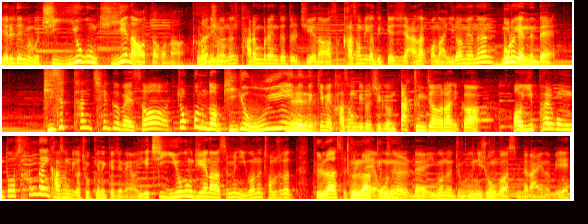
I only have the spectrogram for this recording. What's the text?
예를 들면 뭐 G250 뒤에 나왔다거나 그렇죠. 아니면은 다른 브랜드들 뒤에 나와서 가성비가 느껴지지 않았거나 이러면은 모르겠는데 비슷한 체급에서 조금 더 비교 우위에 있는 네. 느낌의 가성비로 지금 딱 등장을 하니까 어 280도 상당히 가성비가 좋게 느껴지네요. 이게 G250 뒤에 나왔으면 이거는 점수가 덜 나왔을 덜 텐데 나왔겠죠. 오늘 네 이거는 좀 운이 좋은 것 같습니다 라인업이.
